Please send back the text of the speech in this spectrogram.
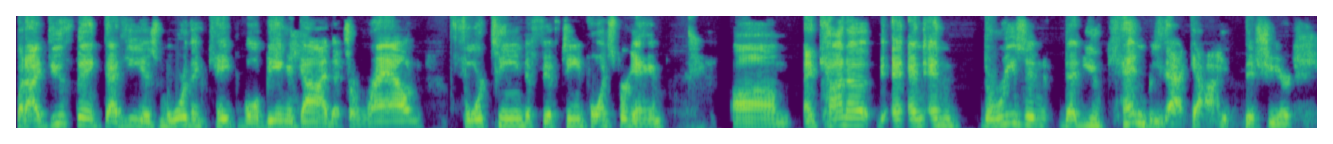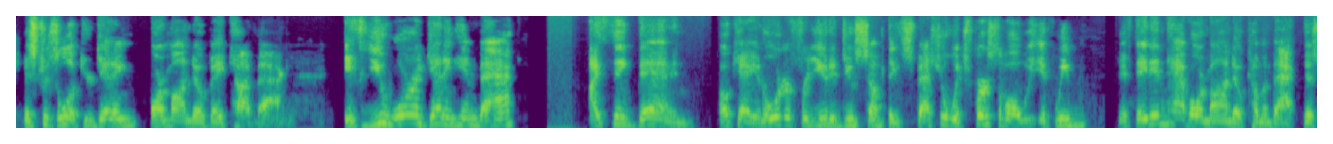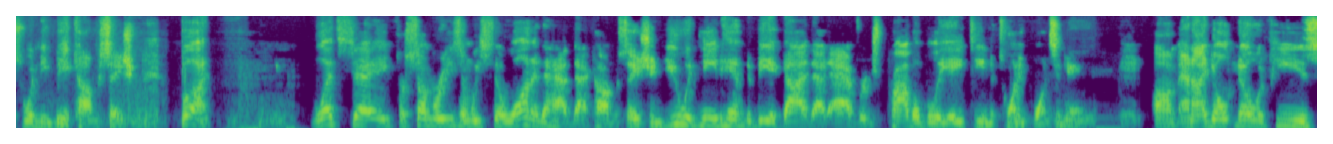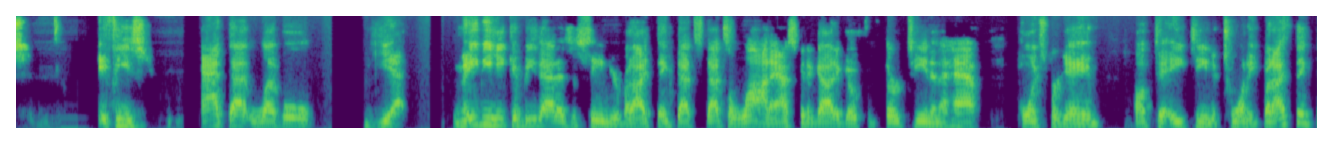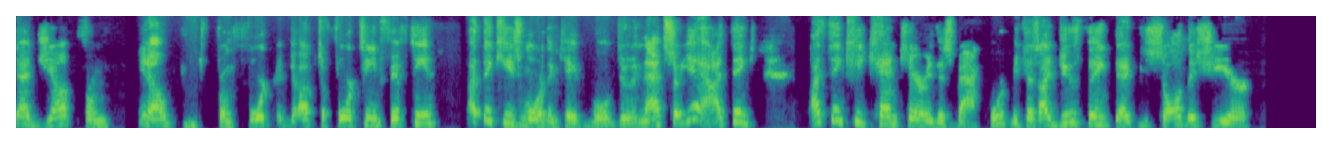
But I do think that he is more than capable of being a guy that's around 14 to 15 points per game. Um, and kind of, and, and the reason that you can be that guy this year is because look, you're getting Armando Bacot back. If you weren't getting him back, I think then, okay, in order for you to do something special, which first of all, we, if we if they didn't have Armando coming back, this wouldn't even be a conversation. But let's say for some reason we still wanted to have that conversation, you would need him to be a guy that averaged probably 18 to 20 points a game. Um, and I don't know if he's if he's at that level yet. Maybe he could be that as a senior, but I think that's that's a lot asking a guy to go from 13 and a half points per game up to 18 to 20. But I think that jump from, you know, from four up to 14, 15, I think he's more than capable of doing that. So yeah, I think I think he can carry this backcourt because I do think that you saw this year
